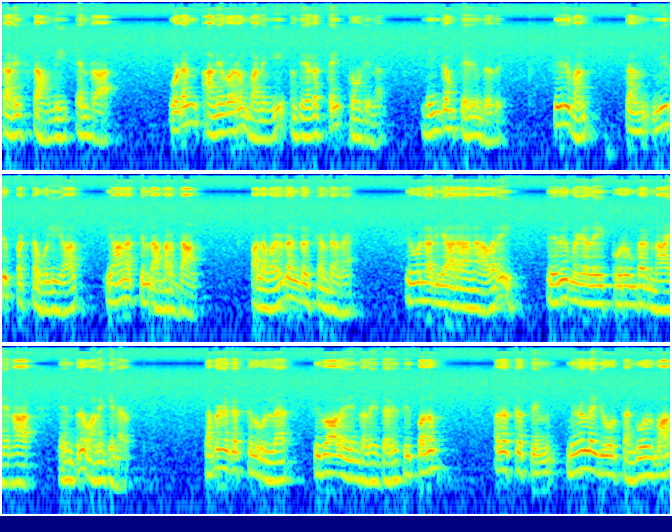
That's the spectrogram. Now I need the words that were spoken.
சடைசாமி என்றார். உடன் அனைவரும் வணங்கி அந்த இடத்தை தோண்டினர். லிங்கம் தெரிந்தது. சிறுவன் தன் மீதுப்பட்ட ஒளியால் தியானத்தில் அமர்ந்தான். பல வருடங்கள் சென்றன. சிவனடியாரான அவரை பெருமிழலை குறும்பர் நாயனார் என்று வணங்கினர். தமிழகத்தில் உள்ள சிவாலயங்களை தரிசிப்பதும் அதற்கு பின் மிழலையூர் தங்குவதுமாக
